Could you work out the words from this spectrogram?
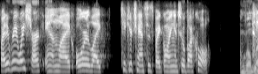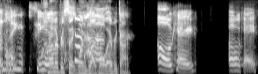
Fight a great white shark and like, or like, take your chances by going into a black hole. I'm going black hole. like, seeing where- Hundred percent going black hole every time. Oh, okay. Oh, okay.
